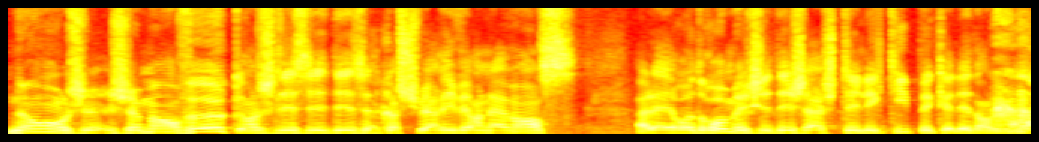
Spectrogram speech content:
Non, je, je m'en veux quand je, les ai dés- quand je suis arrivé en avance à l'aérodrome et que j'ai déjà acheté l'équipe et qu'elle est dans le avion.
